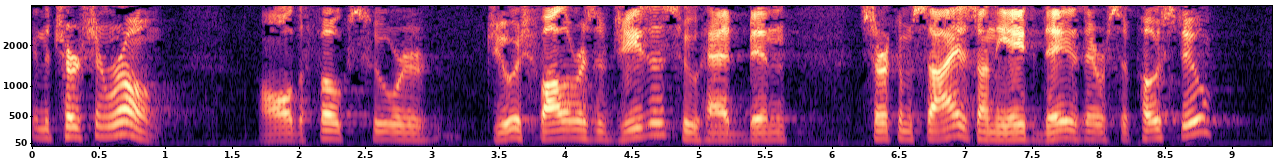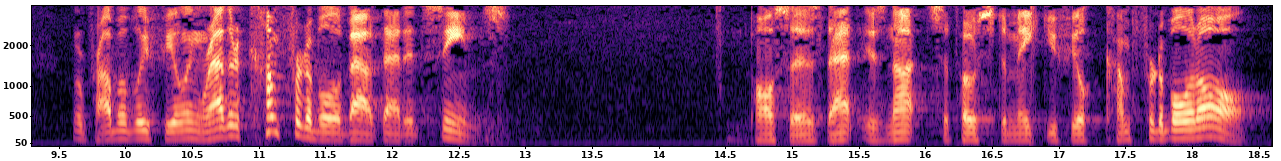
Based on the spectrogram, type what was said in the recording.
in the church in Rome. All the folks who were Jewish followers of Jesus, who had been circumcised on the eighth day as they were supposed to, we're probably feeling rather comfortable about that, it seems. Paul says that is not supposed to make you feel comfortable at all.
